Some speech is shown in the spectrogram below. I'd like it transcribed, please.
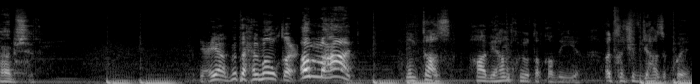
أبشر. يا عيال فتح الموقع. أم عاد! ممتاز. هذه أهم خيوط القضية. ادخل شوف جهازك وين.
